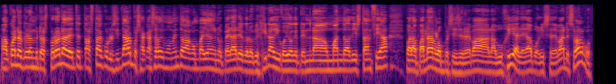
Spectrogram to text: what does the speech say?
a 4 kilómetros por hora, detecta obstáculos y tal, pues acaso de momento va acompañado de un operario que lo vigila, digo yo que tendrá un mando a distancia pararlo, pues si se le va la bujía, le da por irse de bares o algo.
